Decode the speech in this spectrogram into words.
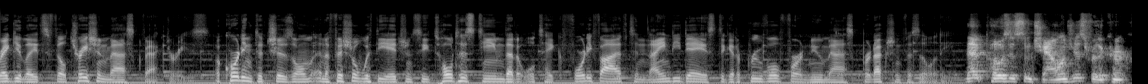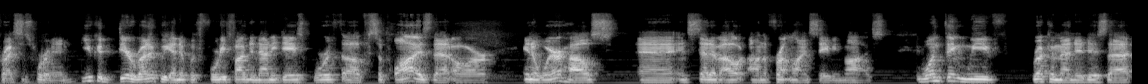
regulates filtration mask factories. According to Chisholm, an official with the agency told his team that it will take 45 to 90 days to get approval for a new mask production facility. That poses some challenges for the current crisis we're in. You could theoretically end up with 45 to 90 days worth of supplies that are in a warehouse uh, instead of out on the front line saving lives. One thing we've recommended is that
